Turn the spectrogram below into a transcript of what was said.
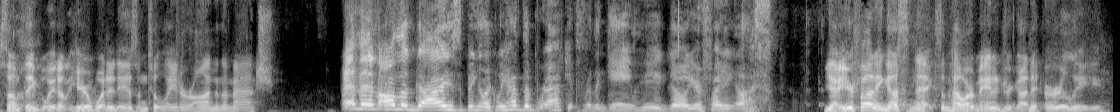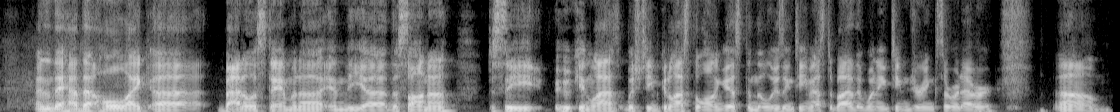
something, but we don't hear what it is until later on in the match. And then all the guys being like, we have the bracket for the game. Here you go. You're fighting us. Yeah, you're fighting us next. Somehow our manager got it early, and then they have that whole like uh, battle of stamina in the uh, the sauna to see who can last, which team can last the longest, and the losing team has to buy the winning team drinks or whatever. Um,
